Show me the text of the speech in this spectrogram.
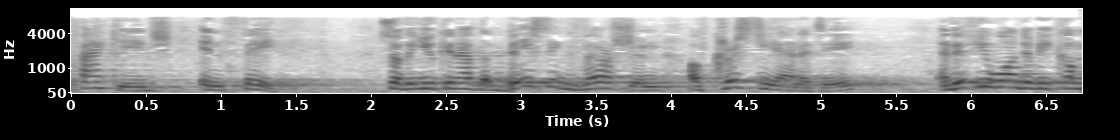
package in faith so that you can have the basic version of Christianity. And if you want to become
